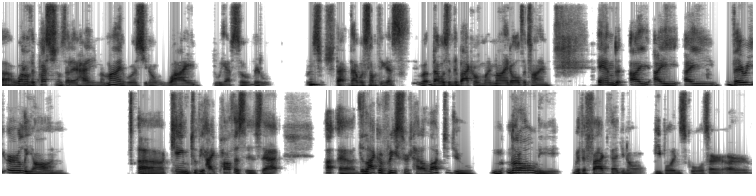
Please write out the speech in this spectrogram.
Uh, one of the questions that I had in my mind was, you know, why do we have so little research. That that was something that's that was in the back of my mind all the time. And I I, I very early on uh, came to the hypothesis that uh, uh, the lack of research had a lot to do not only with the fact that you know people in schools are, are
